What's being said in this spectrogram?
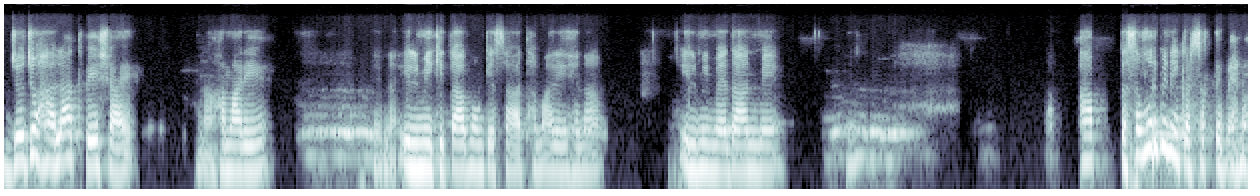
جو جو حالات پیش آئے نا، ہمارے ہے نا، علمی کتابوں کے ساتھ، ہمارے ہے نا، علمی میدان میں، آپ تصور بھی نہیں کر سکتے بہنوں،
